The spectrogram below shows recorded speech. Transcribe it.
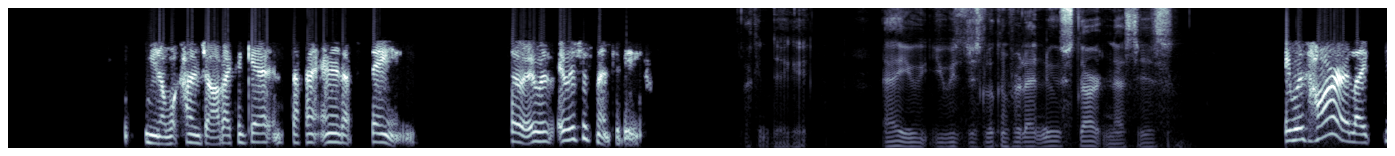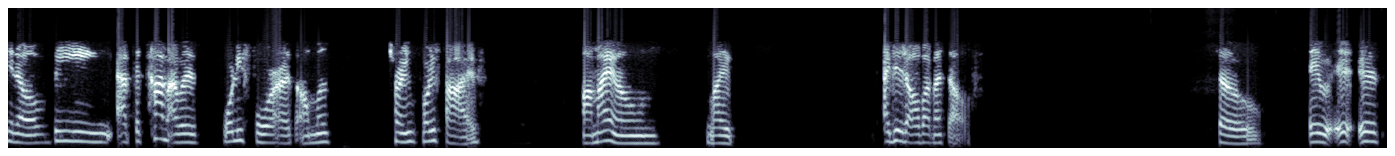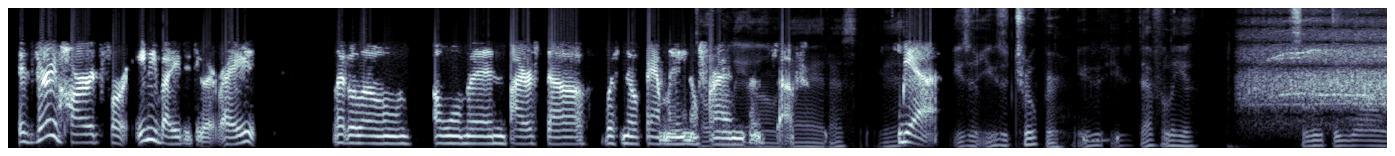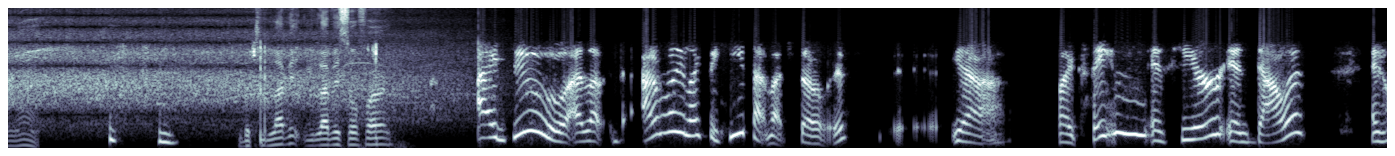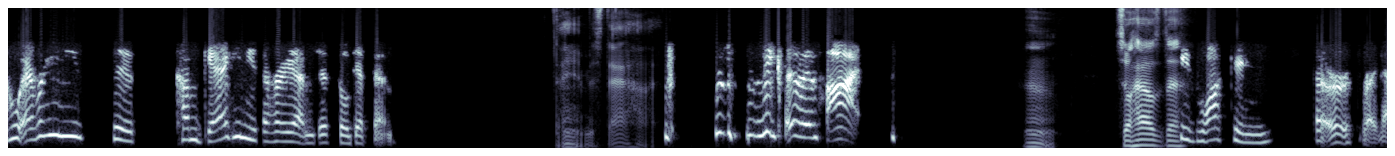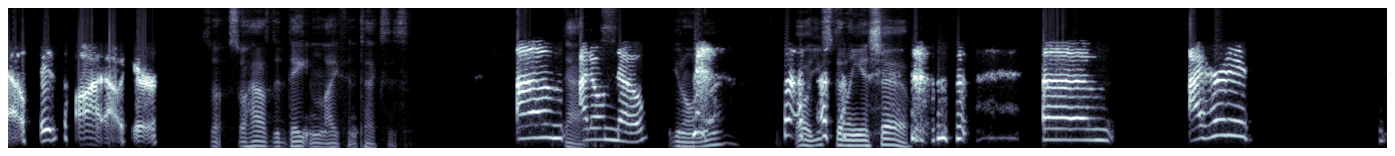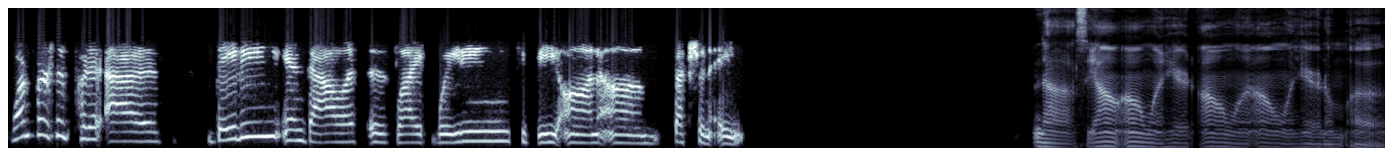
you know, what kind of job I could get and stuff. And I ended up staying. So it was, it was just meant to be. I can dig it. Hey, you you was just looking for that new start, and that's just it was hard. Like you know, being at the time I was 44. I was almost turning 45 on my own. Like I did it all by myself. So it, it, it's, it's very hard for anybody to do it, right? Let alone a woman by herself with no family, no totally friends and stuff. yeah, that's yeah. Yeah. You's a you's a trooper. You you definitely a salute to you on that. but you love it. You love it so far. I do. I love. I don't really like the heat that much, though. It's yeah, like Satan is here in Dallas, and whoever he needs to come get, he needs to hurry up and just go get them Damn, it's that hot. because it's hot. Huh. So how's the He's walking the earth right now. It's hot out here. so so how's the dating life in Texas? Um, Dallas. I don't know. You don't know? oh, you still in your shell? um, I heard it. One person put it as dating in Dallas is like waiting to be on um, Section Eight. Nah, see, I don't, I don't want to hear. I don't want. I don't want to hear them. Uh,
